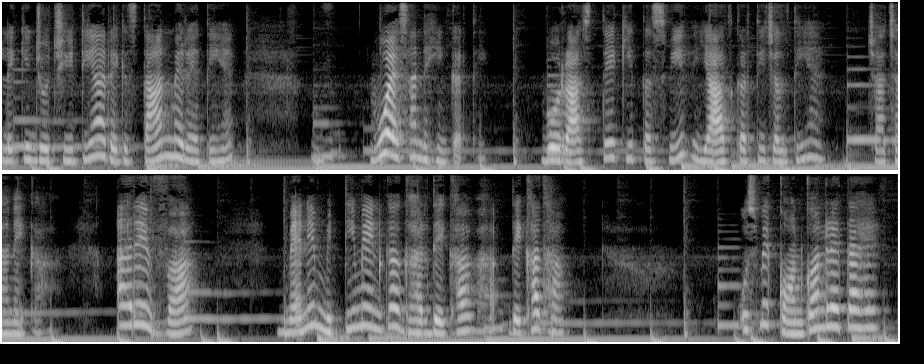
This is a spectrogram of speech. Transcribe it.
लेकिन जो चीटियाँ रेगिस्तान में रहती हैं, वो ऐसा नहीं करती। वो रास्ते की तस्वीर याद करती चलती हैं, चाचा ने कहा। अरे वाह! मैंने मिट्टी में इनका घर देखा देखा था। उसमें कौन कौन रहता है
